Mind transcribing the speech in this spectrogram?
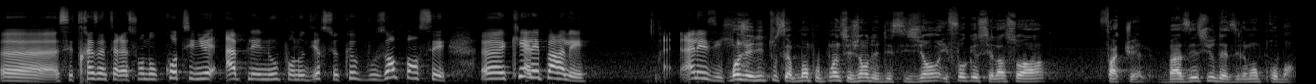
Euh, c'est très intéressant. Donc continuez, appelez-nous pour nous dire ce que vous en pensez. Euh, qui allait parler? Allez-y. Moi, je dis tout simplement, pour prendre ce genre de décision, il faut que cela soit factuel, basé sur des éléments probants.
